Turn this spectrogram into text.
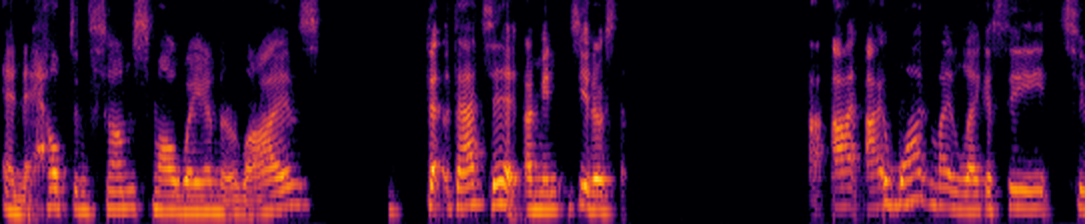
and helped in some small way in their lives Th- that's it. I mean you know i i want my legacy to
